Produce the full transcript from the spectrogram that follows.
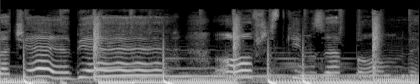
Dla ciebie o wszystkim zapomnę.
